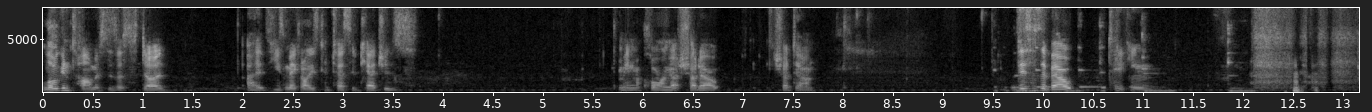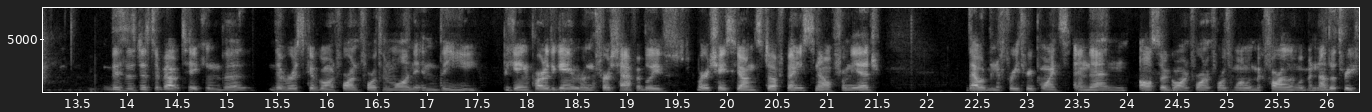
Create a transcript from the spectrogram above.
Logan Thomas is a stud. Uh, he's making all these contested catches. I mean, McLaurin got shut out, shut down. This is about taking. this is just about taking the the risk of going four on fourth and one in the beginning part of the game or in the first half, I believe, where Chase Young stuffed Benny Snell from the edge. That would have been a free three points, and then also going four on fourth and one with McFarland would have been another three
